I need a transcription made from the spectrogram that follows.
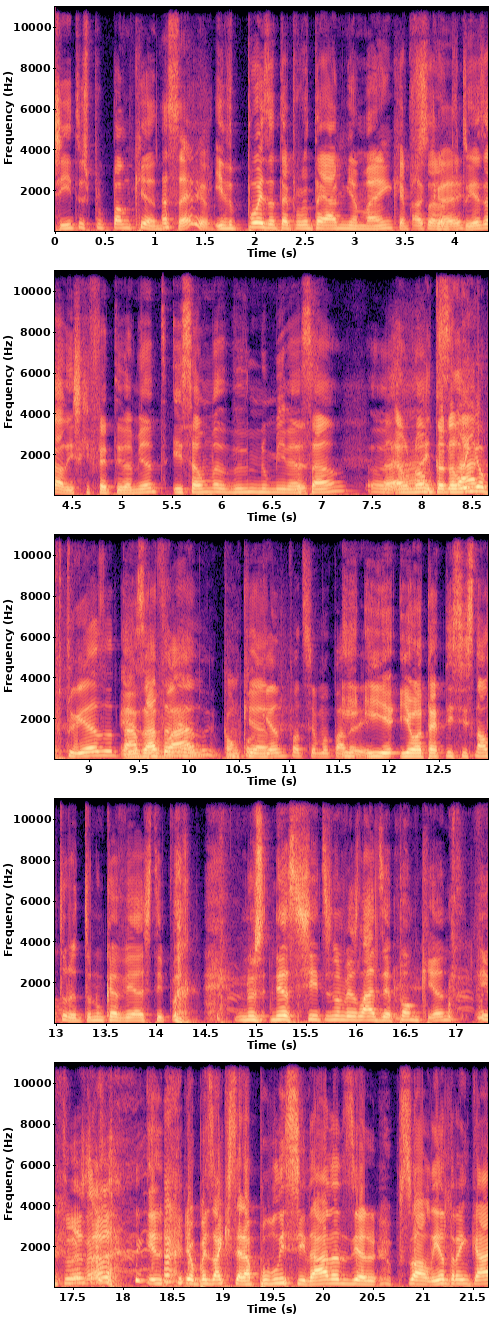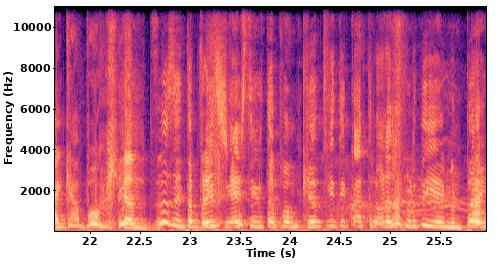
sítios por pão quente. A sério? E depois até perguntei à minha mãe, que é professora Ok. de português, ela diz que efetivamente isso é uma denominação, é um Ah, nome então na língua portuguesa está aprovado Pão um pão quente. quente pode ser uma padaria. E, e- e eu até te disse isso na altura, tu nunca vês, tipo, nos- nesses sítios não vês lá dizer pão quente e tu achavas... Eu pensava que isso era publicidade a dizer pessoal, entrem cá que há pão quente. Mas então para isso os gajos tinham que ter pão quente 24 horas por dia e não tem,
